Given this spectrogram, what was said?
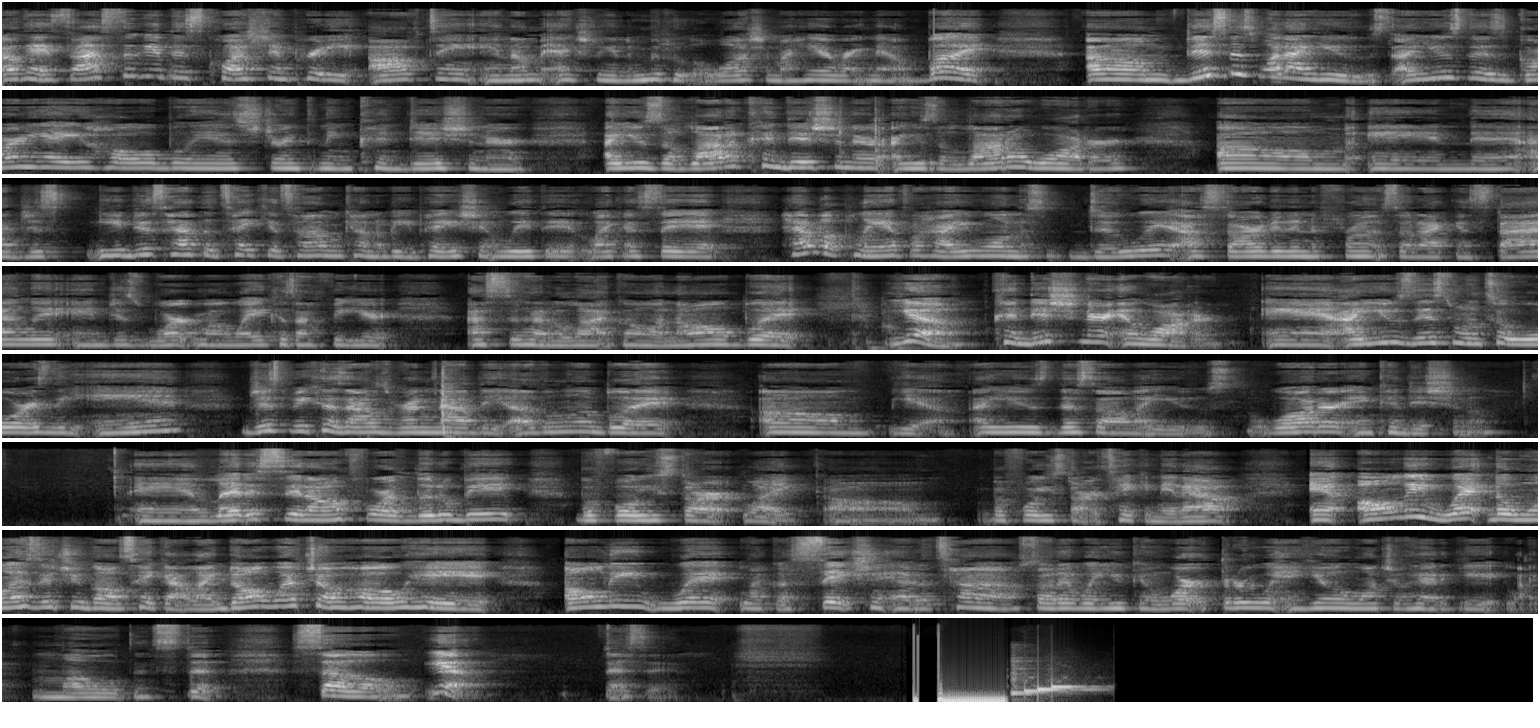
Okay, so I still get this question pretty often, and I'm actually in the middle of washing my hair right now. But um, this is what I used. I use this Garnier Whole Blend Strengthening Conditioner. I use a lot of conditioner. I use a lot of water. Um, and just, you just have to take your time and kind of be patient with it. Like I said, have a plan for how you want to do it. I started in the front so that I can style it and just work my way because I figured I still had a lot going on. But yeah, conditioner and water. And I use this one towards the end just because I was running out of the other one. But um, yeah, I use, that's all I use. Water and conditioner. And let it sit on for a little bit before you start like, um, before you start taking it out. And only wet the ones that you're to take out. Like don't wet your whole head. Only wet like a section at a time. So that way you can work through it and you don't want your hair to get like mold and stuff. So yeah, that's it.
